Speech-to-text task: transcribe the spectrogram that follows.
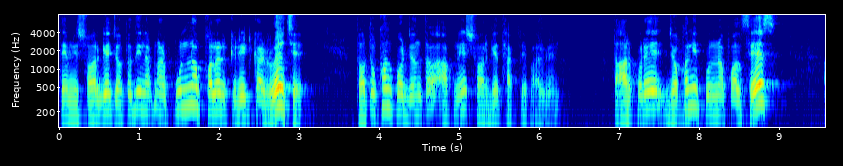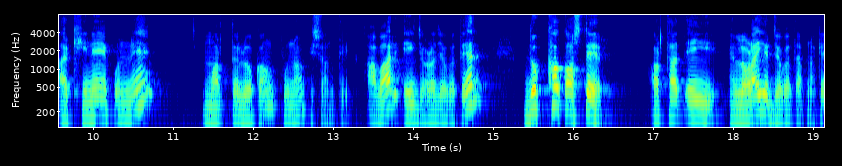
তেমনি স্বর্গে যতদিন আপনার পূর্ণ ফলের ক্রেডিট কার্ড রয়েছে, ততক্ষণ পর্যন্ত আপনি স্বর্গে থাকতে পারবেন। তারপরে যখনই পূর্ণ ফল শেষ, আর ক্ষীণে পুণ্যে মর্তলোকং পুনঃ বিশন্তি। আবার এই জড়জগতের দুঃখ কষ্টের, অর্থাৎ এই লড়াইয়ের জগতে আপনাকে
